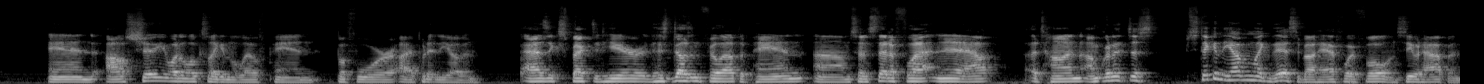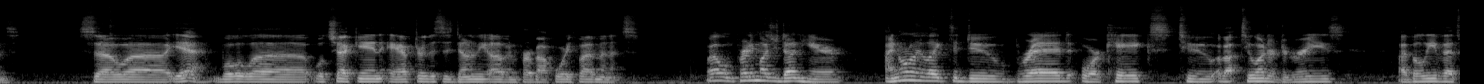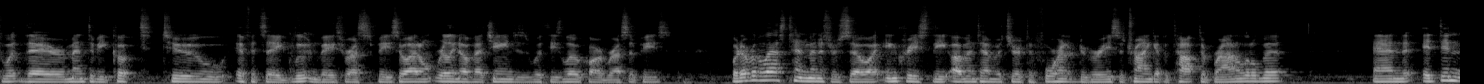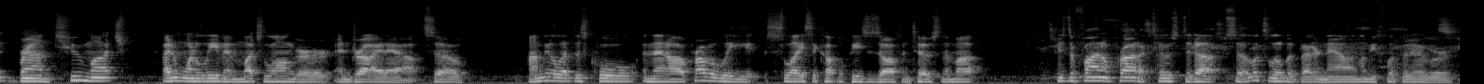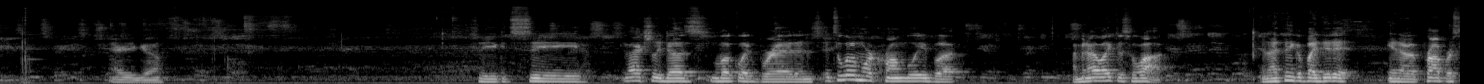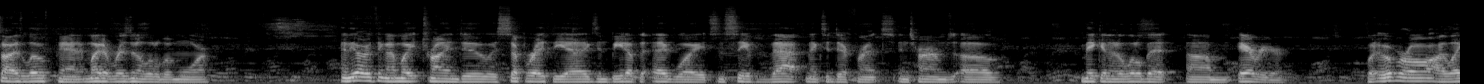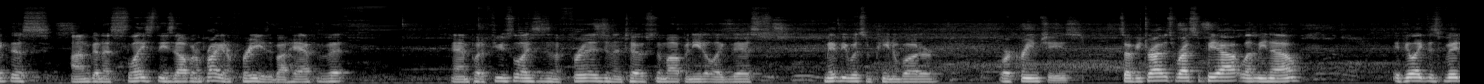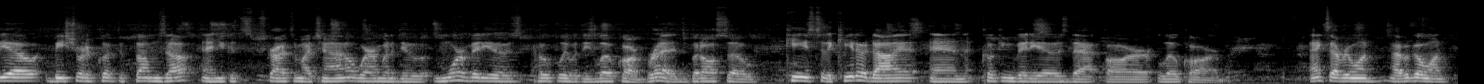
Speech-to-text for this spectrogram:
And I'll show you what it looks like in the loaf pan before I put it in the oven. As expected here, this doesn't fill out the pan. Um, so instead of flattening it out a ton, I'm gonna just stick in the oven like this, about halfway full and see what happens. So uh, yeah, we'll uh, we'll check in after this is done in the oven for about 45 minutes. Well, I'm pretty much done here. I normally like to do bread or cakes to about 200 degrees. I believe that's what they're meant to be cooked to if it's a gluten-based recipe, so I don't really know if that changes with these low-carb recipes. But over the last 10 minutes or so, I increased the oven temperature to 400 degrees to try and get the top to brown a little bit. And it didn't brown too much, I didn't want to leave it much longer and dry it out. So I'm going to let this cool and then I'll probably slice a couple pieces off and toast them up. Here's the final product toasted up. So it looks a little bit better now and let me flip it over. There you go. So you can see it actually does look like bread and it's, it's a little more crumbly but I mean I like this a lot. And I think if I did it in a proper size loaf pan it might have risen a little bit more. And the other thing I might try and do is separate the eggs and beat up the egg whites and see if that makes a difference in terms of making it a little bit um, airier. But overall, I like this. I'm going to slice these up, and I'm probably going to freeze about half of it. And put a few slices in the fridge and then toast them up and eat it like this. Maybe with some peanut butter or cream cheese. So if you try this recipe out, let me know. If you like this video, be sure to click the thumbs up and you can subscribe to my channel where I'm going to do more videos, hopefully with these low-carb breads, but also keys to the keto diet and cooking videos that are low-carb. Thanks, everyone. Have a good one.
